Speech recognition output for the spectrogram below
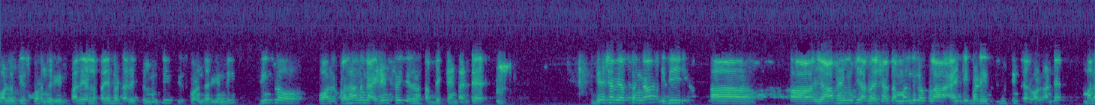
వాళ్ళు తీసుకోవడం జరిగింది. పదేళ్ళ పైబడ్డ వ్యక్తుల నుంచి తీసుకోవడం జరిగింది. దీంట్లో వాళ్ళు ప్రధానంగా ఐడెంటిఫై చేసిన సబ్జెక్ట్ ఏంటంటే దేశవ్యాప్తంగా ఇది ఆ ఆ, యాభై నుంచి అరవై శాతం మంది లోపల యాంటీబాడీస్ గుర్తించారు వాళ్ళు. అంటే మన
